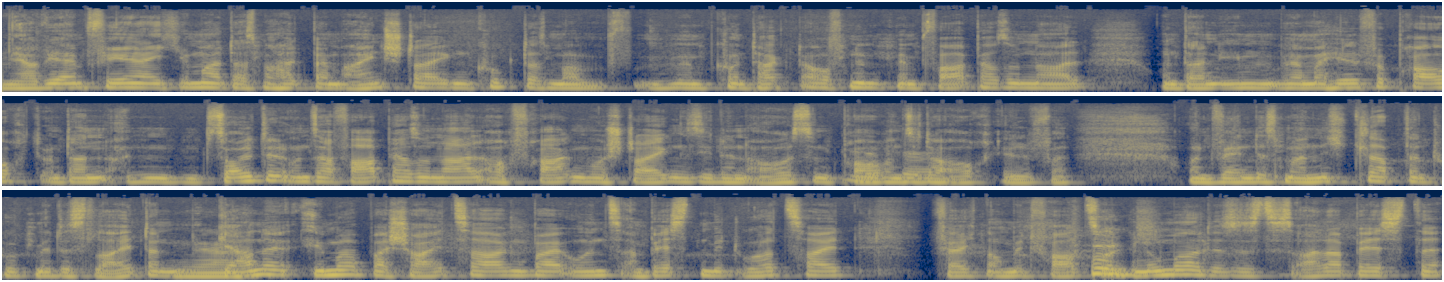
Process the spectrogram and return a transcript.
ja, wir empfehlen eigentlich immer, dass man halt beim Einsteigen guckt, dass man Kontakt aufnimmt mit dem Fahrpersonal und dann ihm, wenn man Hilfe braucht, und dann sollte unser Fahrpersonal auch fragen, wo steigen Sie denn aus und brauchen okay. Sie da auch Hilfe. Und wenn das mal nicht klappt, dann tut mir das leid. Dann ja. gerne immer Bescheid sagen bei uns, am besten mit Uhrzeit, vielleicht noch mit Fahrzeugnummer, das ist das Allerbeste,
